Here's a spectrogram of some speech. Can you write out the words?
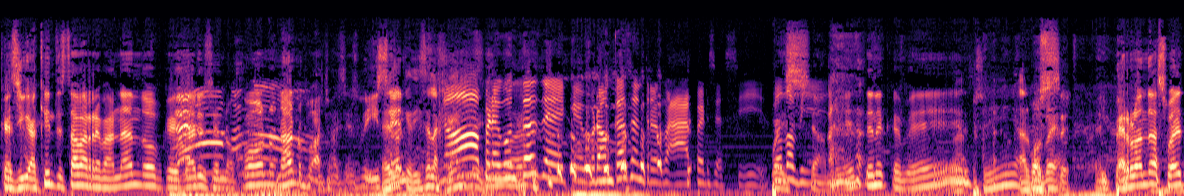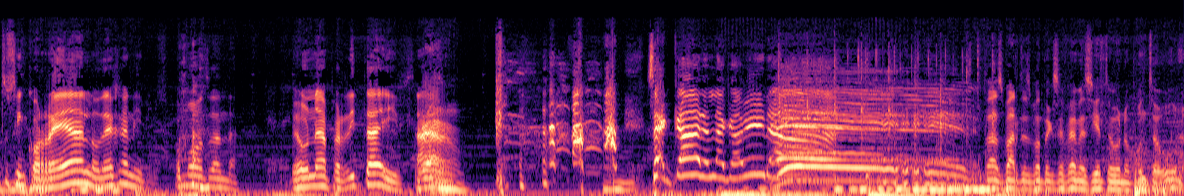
Que si aquí te estaba rebanando, que Dario se enojó. No, no, no, pues, eso Es lo que dice la No, preguntas de que broncas entre rappers y así. Pues Todo bien. también tiene que ver. Ah, pues sí, al Pues, volver. eh, el perro anda suelto, sin correa, lo dejan y pues, ¿cómo anda? Veo una perrita y... ¡ah! ¡Se cae en la cabina! En todas partes, Pontex FM 101.1.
